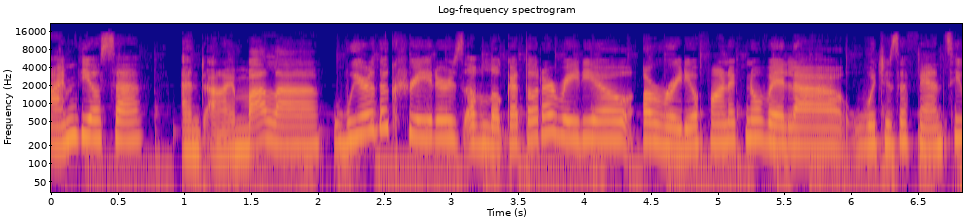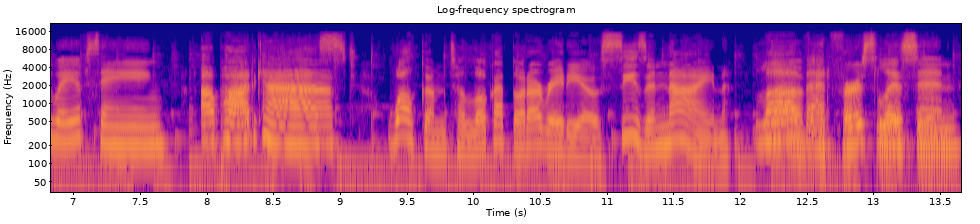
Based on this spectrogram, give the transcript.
I'm Diosa. And I'm Mala. We're the creators of Locatora Radio, a radiophonic novela, which is a fancy way of saying A podcast. Welcome to Locatora Radio Season 9 Love at First Listen.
